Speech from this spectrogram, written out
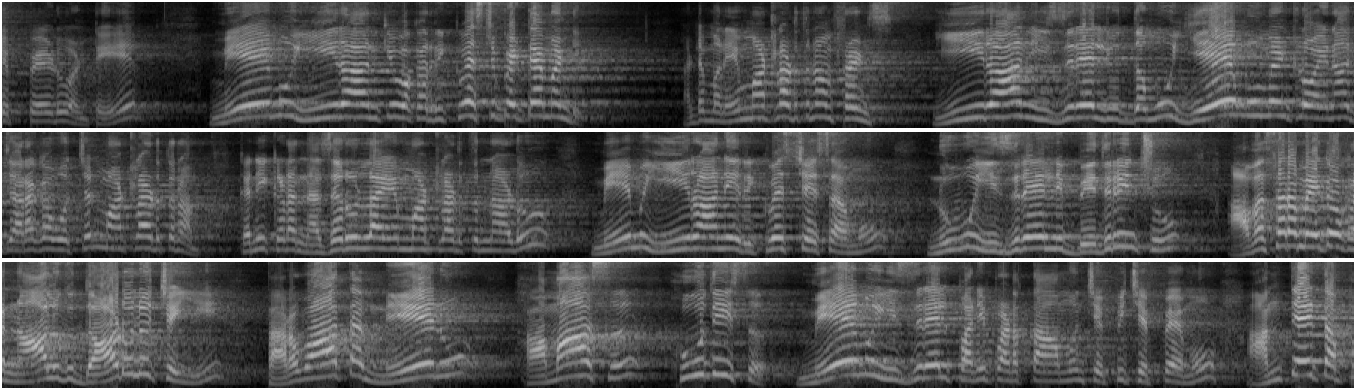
చెప్పాడు అంటే మేము ఈరాన్కి ఒక రిక్వెస్ట్ పెట్టామండి. అంటే మనం ఏం మాట్లాడుతున్నాం ఫ్రెండ్స్? ఈరాన్ ఇజ్రాయెల్ యుద్ధము ఏ మూమెంట్లో అయినా జరగవచ్చని మాట్లాడుతున్నాం. కానీ ఇక్కడ నజరుల్లా ఏం మాట్లాడుతున్నాడు? మేము ఈరాన్ని రిక్వెస్ట్ చేశాము నువ్వు ఇజ్రాయెల్ని బెదిరించు అవసరమైతే ఒక నాలుగు దాడులు చెయ్యి తర్వాత నేను హమాస్ హూదీస్ మేము ఇజ్రాయెల్ పని పడతాము అని చెప్పి చెప్పాము. అంతే తప్ప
